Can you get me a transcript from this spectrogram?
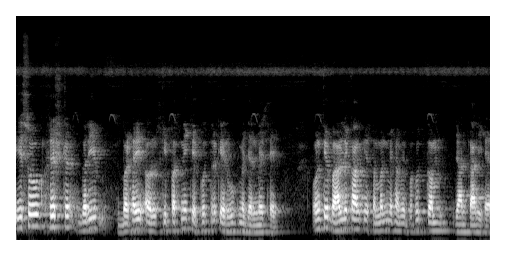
ईसु ख्रिस्ट, गरीब बढ़ई और उसकी पत्नी के पुत्र के रूप में जन्मे थे। उनके बाल्यकाल के संबंध में हमें बहुत कम जानकारी है।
